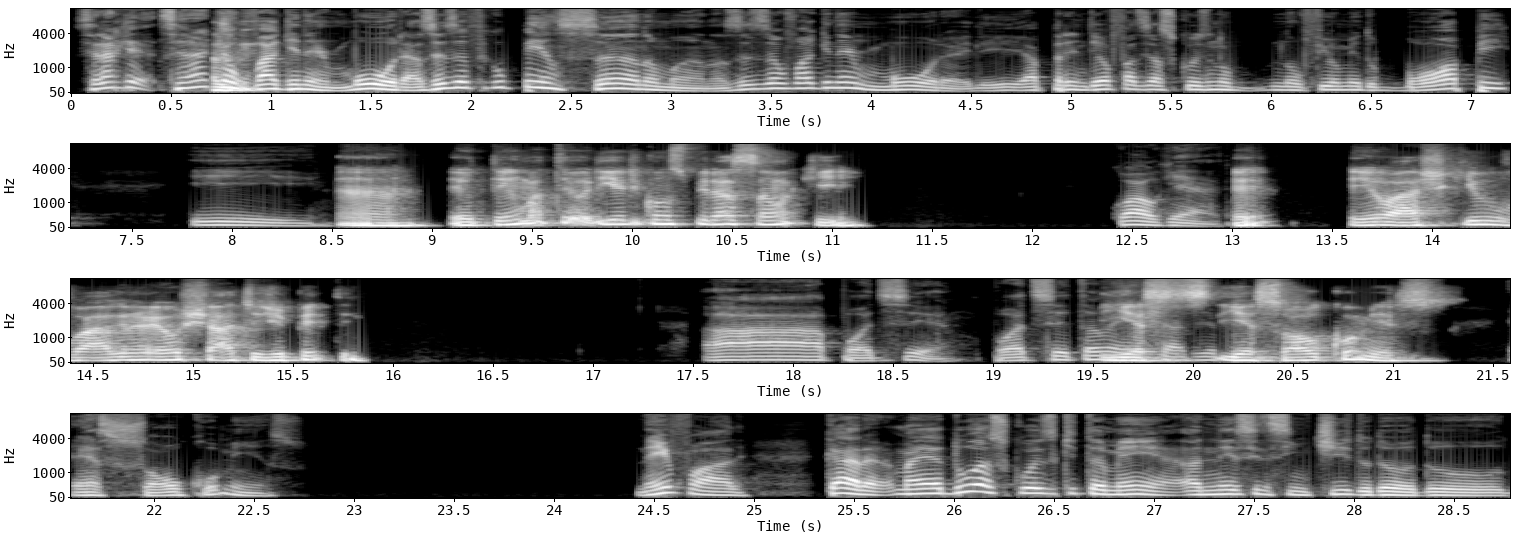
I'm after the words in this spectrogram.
Será que, será que é o Wagner Moura? Às vezes eu fico pensando, mano. Às vezes é o Wagner Moura. Ele aprendeu a fazer as coisas no, no filme do Bop e. Ah, eu tenho uma teoria de conspiração aqui. Qual que é? Eu acho que o Wagner é o chat de PT. Ah, pode ser. Pode ser também. E é, e é só o começo. É só o começo. Nem fale. Cara, mas é duas coisas que também, ah, nesse sentido do, do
